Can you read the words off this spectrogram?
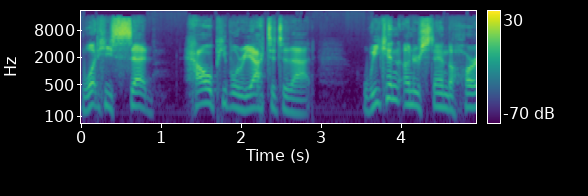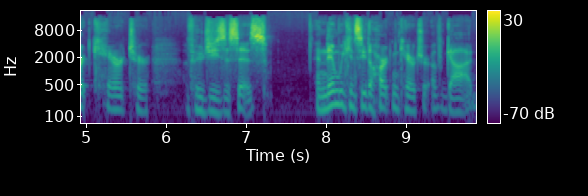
what he said, how people reacted to that, we can understand the heart character of who Jesus is. And then we can see the heart and character of God.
